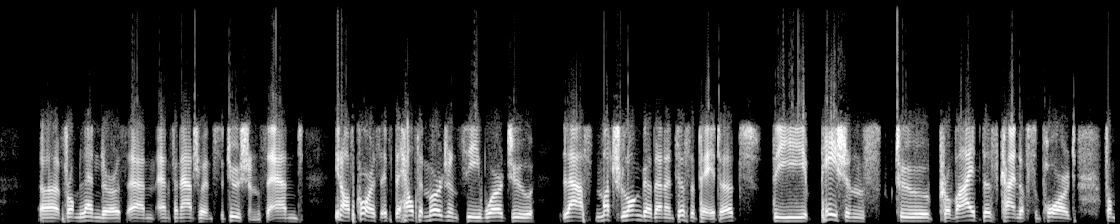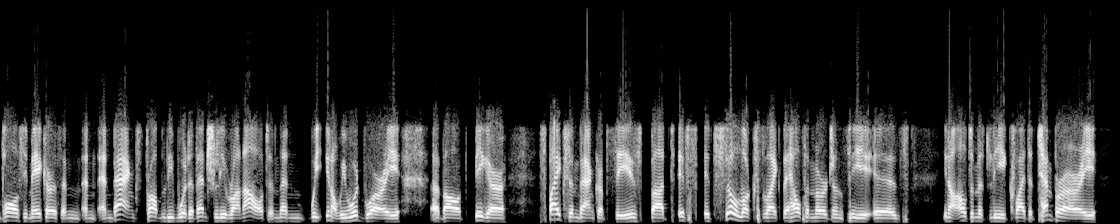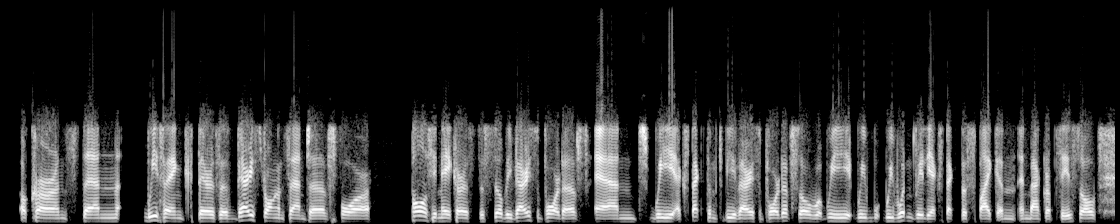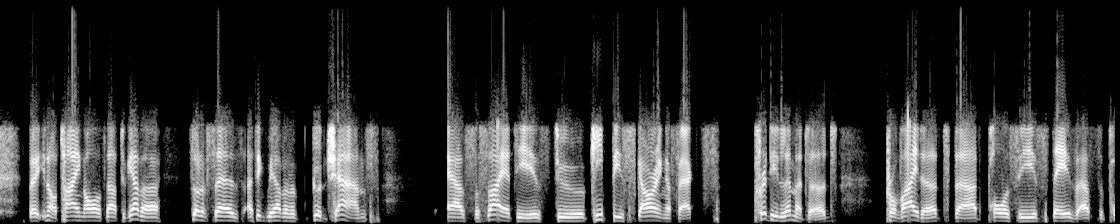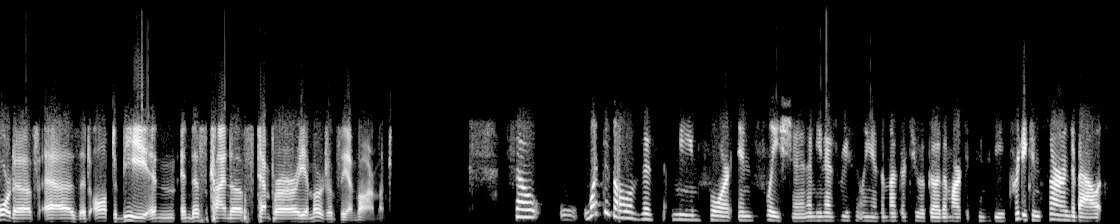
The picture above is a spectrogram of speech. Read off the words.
uh, from lenders and, and financial institutions. And you know, of course, if the health emergency were to last much longer than anticipated, the patience to provide this kind of support from policymakers and, and, and banks probably would eventually run out, and then we you know we would worry about bigger spikes in bankruptcies. But if it still looks like the health emergency is you know, ultimately quite a temporary occurrence, then we think there's a very strong incentive for policymakers to still be very supportive, and we expect them to be very supportive. So we we we wouldn't really expect the spike in, in bankruptcies. So, but, you know, tying all of that together sort of says I think we have a good chance as societies to keep these scarring effects pretty limited provided that policy stays as supportive as it ought to be in, in this kind of temporary emergency environment. So, what does all of this mean for inflation? I mean, as recently as a month or two ago, the market seemed to be pretty concerned about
